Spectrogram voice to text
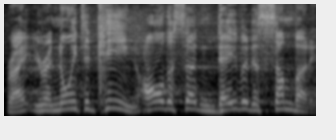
right? You're anointed king. All of a sudden, David is somebody.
